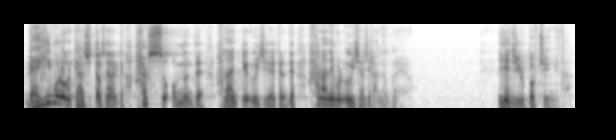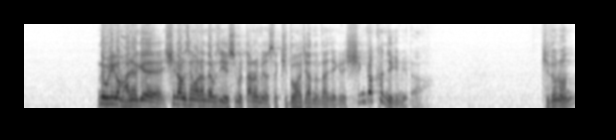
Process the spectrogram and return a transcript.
내 힘으로 그렇게 할 수 있다고 생각하니까 할 수 없는데 하나님께 의지해야 되는데 하나님을 의지하지 않는 거예요. 이게 이제 율법주의입니다. 근데 우리가 만약에 신앙생활 한다고 해서 예수님을 따르면서 기도하지 않는다는 얘기는 심각한 얘기입니다. 기도는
